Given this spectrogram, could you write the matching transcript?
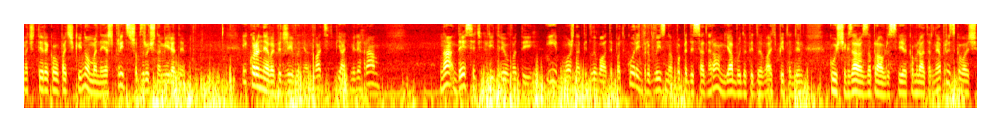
на 4 ковпачки. Ну, у мене є шприц, щоб зручно міряти. І кореневе підживлення 25 мг на 10 літрів води. І можна підливати під корінь приблизно по 50 грам. Я буду підливати під один кущик. Зараз заправлю свій акумуляторний оприскувач,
